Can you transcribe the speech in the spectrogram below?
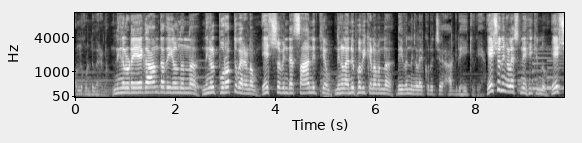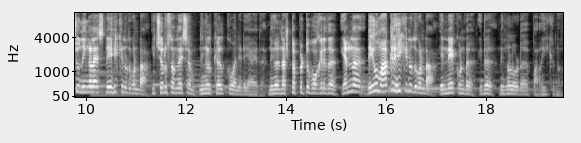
ഒന്ന് കൊണ്ടുവരണം. നിങ്ങളുടെ ഏകാന്തതയിൽ നിന്ന് നിങ്ങൾ പുറത്തു വരണം. യേശുവിന്റെ സാന്നിധ്യം നിങ്ങൾ അനുഭവിക്കണമെന്ന് ദൈവം നിങ്ങളെക്കുറിച്ച് ആഗ്രഹിക്കുകയാണ്. യേശു നിങ്ങളെ സ്നേഹിക്കുന്നു. യേശു നിങ്ങളെ സ്നേഹിക്കുന്നത് കൊണ്ടാ ഈ ചെറു സന്ദേശം നിങ്ങൾ കേൾക്കുവാനിടയായത്. നിങ്ങൾ നഷ്ടപ്പെട്ടു പോകരുത് എന്ന് ദൈവം ആഗ്രഹിക്കുന്നത് കൊണ്ടാ എന്നെ കൊണ്ട് ഇത് നിങ്ങളോട് പറയിക്കുന്നത്.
